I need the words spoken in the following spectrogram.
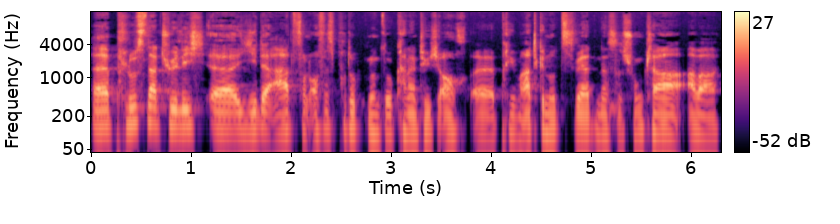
Äh, plus natürlich äh, jede Art von Office-Produkten und so kann natürlich auch äh, privat genutzt werden, das ist schon klar. Aber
